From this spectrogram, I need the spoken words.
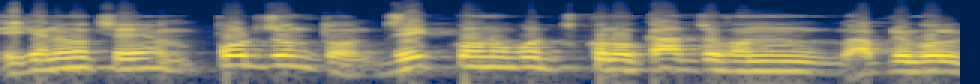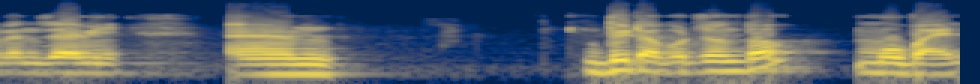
এখানে হচ্ছে পর্যন্ত যে কোনো কোনো কাজ যখন আপনি বলবেন যে আমি দুইটা পর্যন্ত মোবাইল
